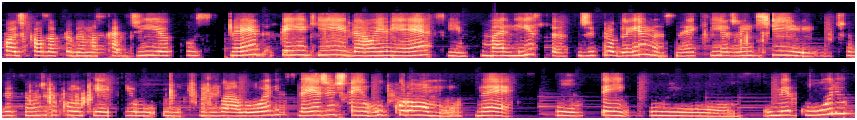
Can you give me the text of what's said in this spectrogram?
pode causar problemas cardíacos, né? Tem aqui da OMS uma lista de problemas, né? Que a gente, deixa eu ver onde eu coloquei aqui o, o, os valores. Daí a gente tem o cromo, né? O, tem o, o mercúrio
